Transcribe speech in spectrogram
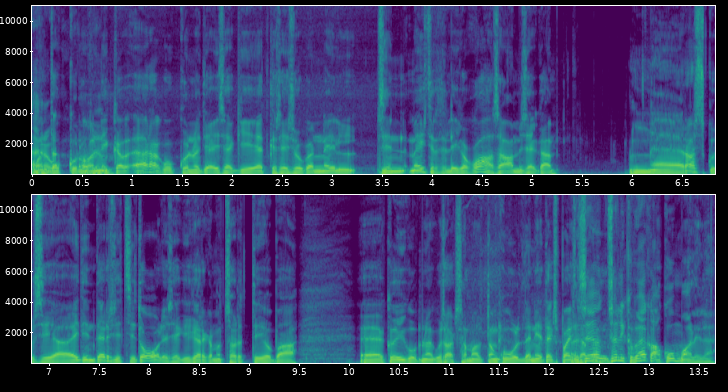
on, kukkunud, on ikka ära kukkunud ja isegi hetkeseisuga on neil siin meistrite liiga koha saamisega mm, äh, raskusi ja Edin Terzitsi tool isegi kõrgemat sorti juba äh, kõigub, nagu Saksamaalt on kuulda, nii et eks paistab. see on, see on ikka väga kummaline.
